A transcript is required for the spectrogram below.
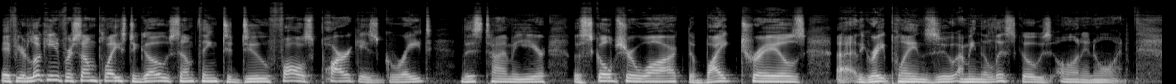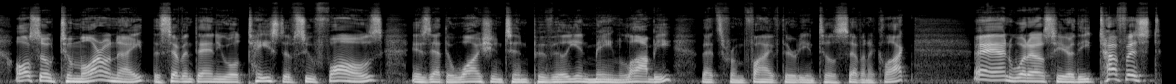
If you're looking for some place to go, something to do, Falls Park is great this time of year. The sculpture walk, the bike trails, uh, the Great Plains Zoo. I mean, the list goes on and on. Also, tomorrow night, the seventh annual Taste of Sioux Falls is at the Washington Pavilion main lobby. That's from 5:30 until 7 o'clock. And what else here? The toughest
